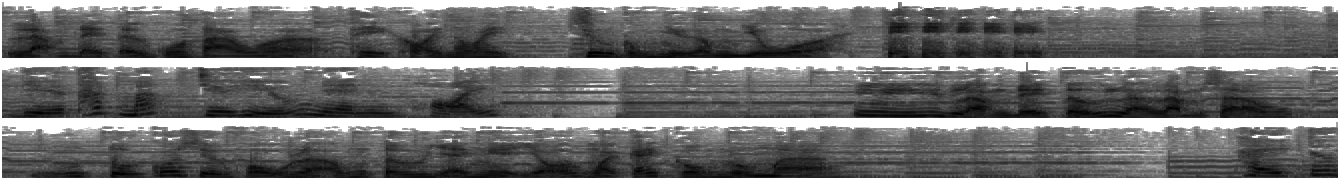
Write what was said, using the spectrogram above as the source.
Làm đệ tử của tao thì khỏi nói, xương cũng như ông vua. Địa thắc mắc chưa hiểu nên hỏi. Làm đệ tử là làm sao? Tôi có sư phụ là ông Tư dạy nghề võ ngoài cái côn rồi mà. Thầy Tư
